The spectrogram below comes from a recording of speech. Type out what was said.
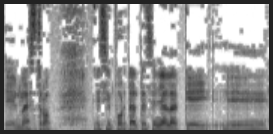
el maestro, es importante señalar que eh,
